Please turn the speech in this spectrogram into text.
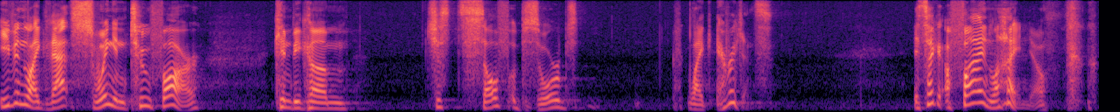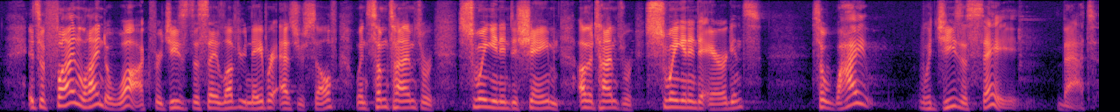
Even like that swinging too far can become just self absorbed, like arrogance. It's like a fine line, you know? it's a fine line to walk for Jesus to say, Love your neighbor as yourself, when sometimes we're swinging into shame, and other times we're swinging into arrogance. So, why would Jesus say that?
